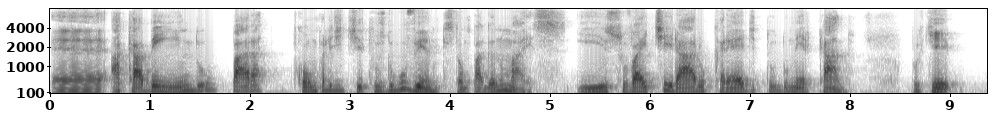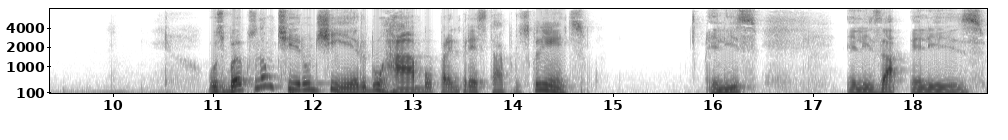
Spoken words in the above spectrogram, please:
é, acabem indo para compra de títulos do governo, que estão pagando mais. E isso vai tirar o crédito do mercado, porque os bancos não tiram dinheiro do rabo para emprestar para os clientes. Eles, eles, eles,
